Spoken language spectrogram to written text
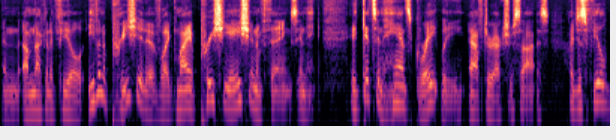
And I'm not going to feel even appreciative. Like my appreciation of things, and it gets enhanced greatly after exercise. I just feel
